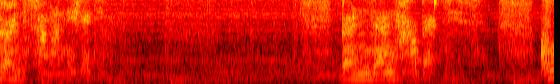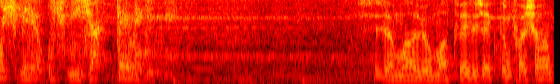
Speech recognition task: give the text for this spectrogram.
Ben sana ne dedim? Benden habersiz. Kuş bile uçmayacak demedim mi? Size malumat verecektim paşam.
